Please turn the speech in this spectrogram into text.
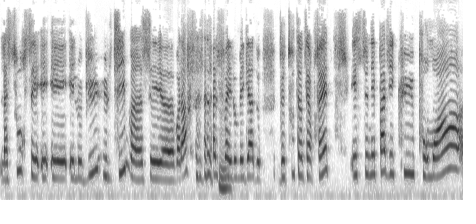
la source et, et, et, et le but ultime, c'est voilà l'alpha et l'oméga de, de tout interprète. Et ce n'est pas vécu pour moi,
